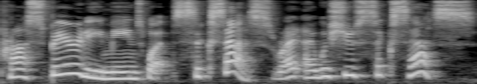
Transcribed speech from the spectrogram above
Prosperity means what? Success, right? I wish you success.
